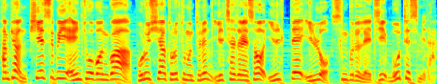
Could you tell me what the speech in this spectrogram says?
한편 PSV 에인트호번과 보루시아 도르트문트는 1차전에서 1대 1로 승부를 내지 못했습니다.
